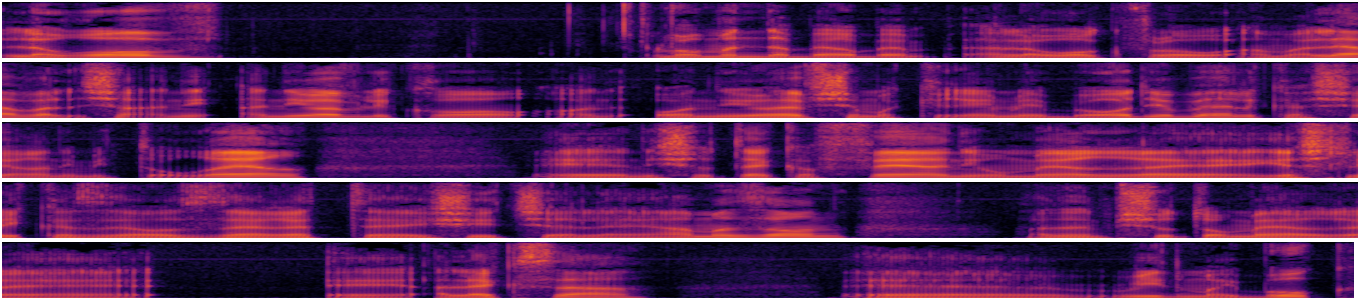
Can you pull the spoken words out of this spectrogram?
לרוב, ועוד נדבר על ה-workflow המלא, אבל שאני, אני אוהב לקרוא, או אני אוהב שמקריאים לי באודיובל כאשר אני מתעורר. אה, אני שותה קפה, אני אומר, אה, יש לי כזה עוזרת אה, אישית של אמזון, אז אני פשוט אומר, אלכסה, read my book,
